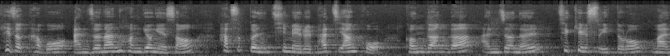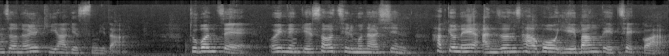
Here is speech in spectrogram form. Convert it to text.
쾌적하고 안전한 환경에서 학습권 침해를 받지 않고 건강과 안전을 지킬 수 있도록 만전을 기하겠습니다. 두 번째, 의원님께서 질문하신 학교 내 안전사고 예방 대책과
